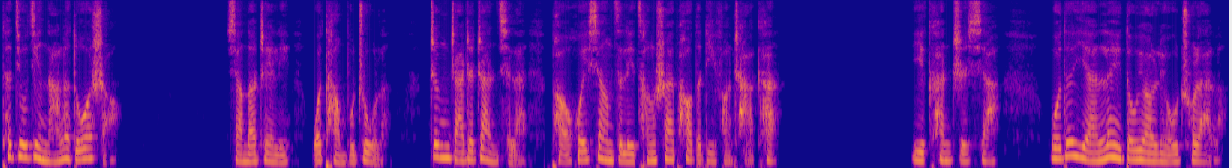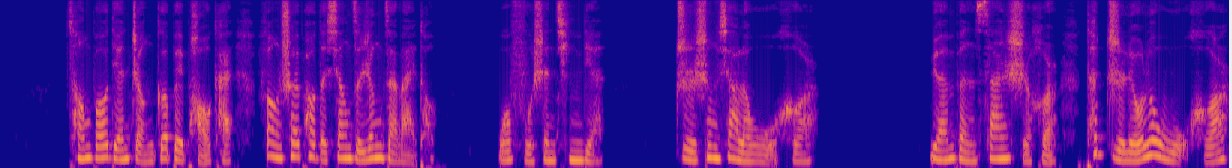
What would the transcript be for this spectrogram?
他究竟拿了多少？想到这里，我躺不住了，挣扎着站起来，跑回巷子里藏摔炮的地方查看。一看之下。我的眼泪都要流出来了，藏宝点整个被刨开，放摔炮的箱子扔在外头。我俯身轻点，只剩下了五盒。原本三十盒，他只留了五盒。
